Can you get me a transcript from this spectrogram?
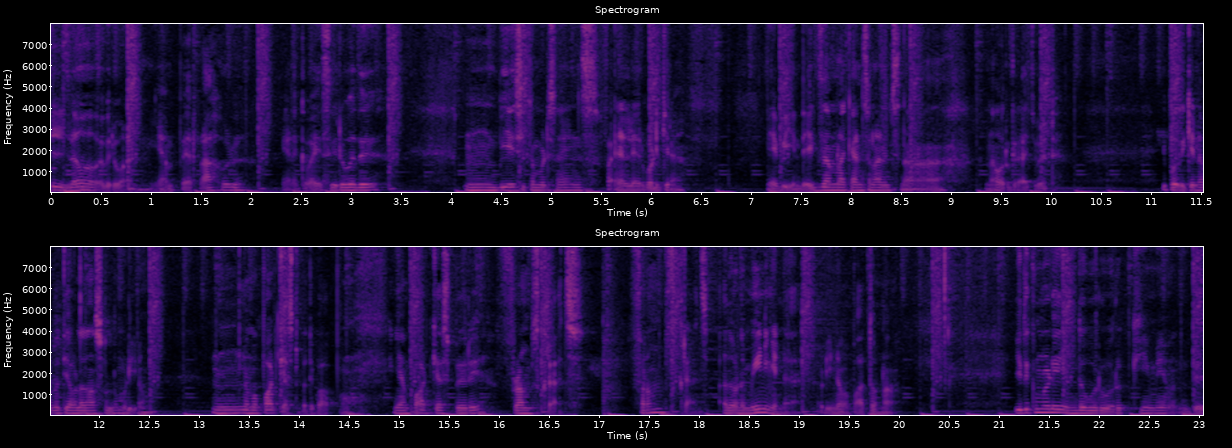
ஹலோ எவ்ரிவான் என் பேர் ராகுல். எனக்கு வயசு இருபது. BSc computer science final year படிக்கிறேன். மேபி இந்த எக்ஸாம்லாம் கேன்சல் ஆனிச்சுன்னா நான் ஒரு கிராஜுவேட் இப்போதைக்கு என்னை பற்றி அவ்வளோதான் சொல்ல முடியும். நம்ம பாட்காஸ்ட் பற்றி பார்ப்போம். என் பாட்காஸ்ட் பேர் ஃப்ரம் ஸ்க்ராச் ஃப்ரம் ஸ்க்ராச் அதோட மீனிங் என்ன அப்படின்னு நம்ம பார்த்தோன்னா இதுக்கு முன்னாடி எந்த ஒரு ஒர்க்கையுமே வந்து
